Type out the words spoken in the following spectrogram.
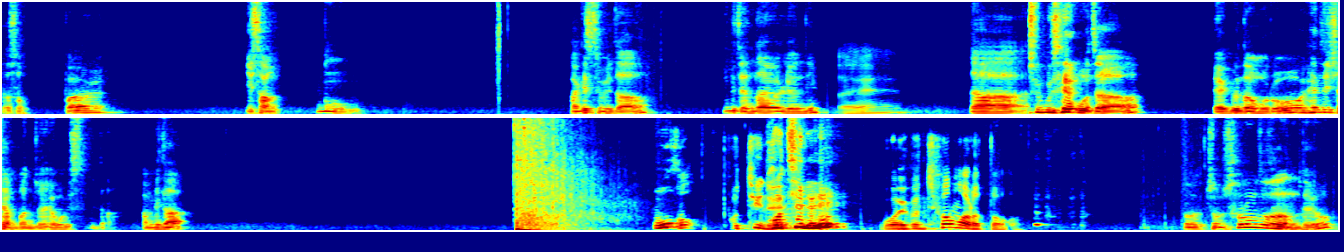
여섯 발 이상 무 가겠습니다. 준비됐나요, 레오님? 네. 자, 중세 모자 매그넘으로 headshot 먼저 해보겠습니다. 갑니다. 오? 어 버티네. 버티네? 와 이건 처음 알았다. 어, 좀 소름 돋았는데요?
